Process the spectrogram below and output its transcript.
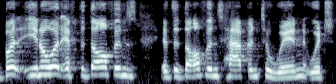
But you know what? If the Dolphins, if the Dolphins happen to win, which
